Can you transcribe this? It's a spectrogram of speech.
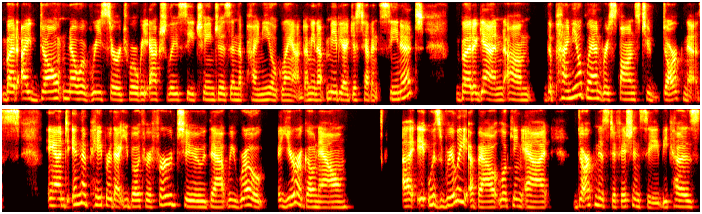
But I don't know of research where we actually see changes in the pineal gland. I mean, maybe I just haven't seen it. But again, um, the pineal gland responds to darkness. And in the paper that you both referred to that we wrote a year ago now, uh, it was really about looking at darkness deficiency because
